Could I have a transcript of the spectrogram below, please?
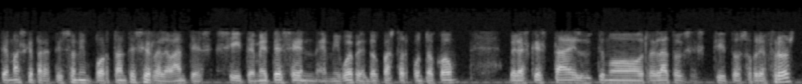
temas que para ti son importantes y relevantes. Si te metes en, mi web, en verás que está el último relato escrito sobre Frost.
